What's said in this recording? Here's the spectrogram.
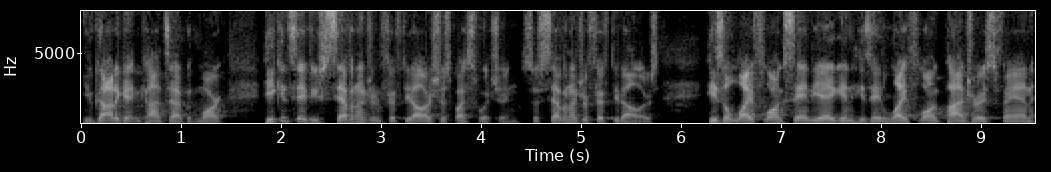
you got to get in contact with Mark. He can save you $750 just by switching. So $750. He's a lifelong San Diegan. He's a lifelong Padres fan.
